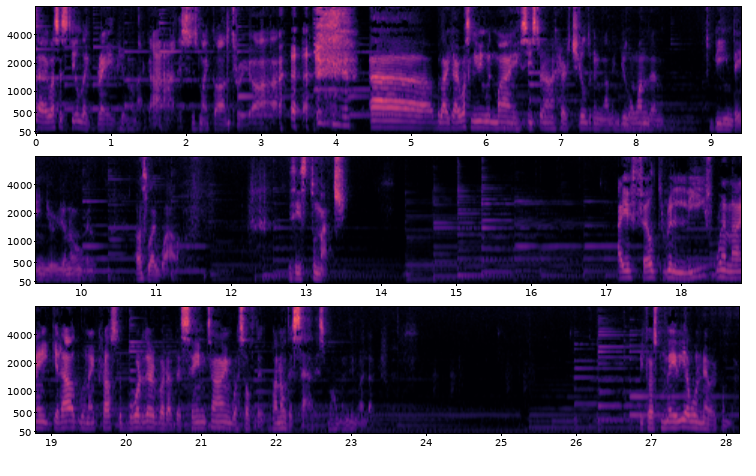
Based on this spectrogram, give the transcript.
I was still like brave, you know, like, ah, this is my country. Ah. uh, like, I was living with my sister and her children. I mean, you don't want them to be in danger, you know. And I was like, wow, this is too much. I felt relief when I get out, when I cross the border, but at the same time was of the, one of the saddest moments in my life. Because maybe I will never come back.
